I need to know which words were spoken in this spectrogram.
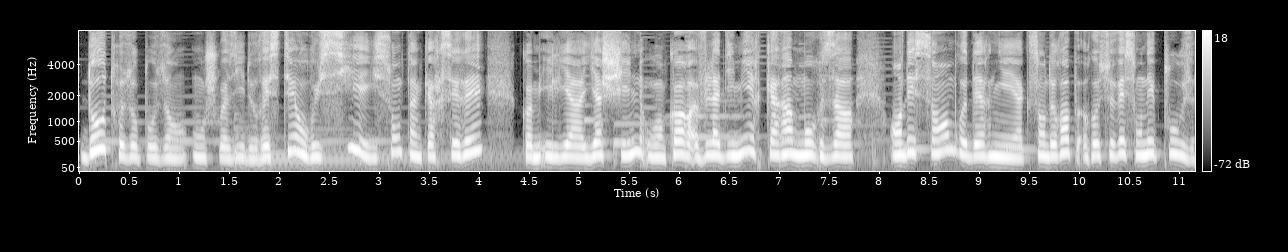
D'autres opposants ont choisi de rester en Russie et y sont incarcérés, comme Ilya Yashin ou encore Vladimir Karamurza. En décembre dernier, Accent d'Europe recevait son épouse,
